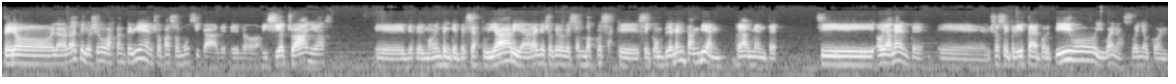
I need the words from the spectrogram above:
pero la verdad que lo llevo bastante bien, yo paso música desde los 18 años, eh, desde el momento en que empecé a estudiar y la verdad que yo creo que son dos cosas que se complementan bien realmente. Si obviamente eh, yo soy periodista deportivo y bueno, sueño con,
